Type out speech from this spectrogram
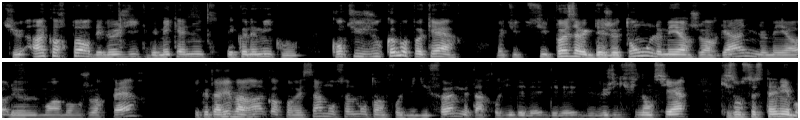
tu incorpores des logiques, des mécaniques économiques où quand tu joues comme au poker, bah, tu, tu poses avec des jetons, le meilleur joueur gagne, le, meilleur, le moins bon joueur perd et que tu arrives à réincorporer ça, non seulement tu as introduit du fun, mais tu as introduit des, logiques financières qui sont sustainable,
